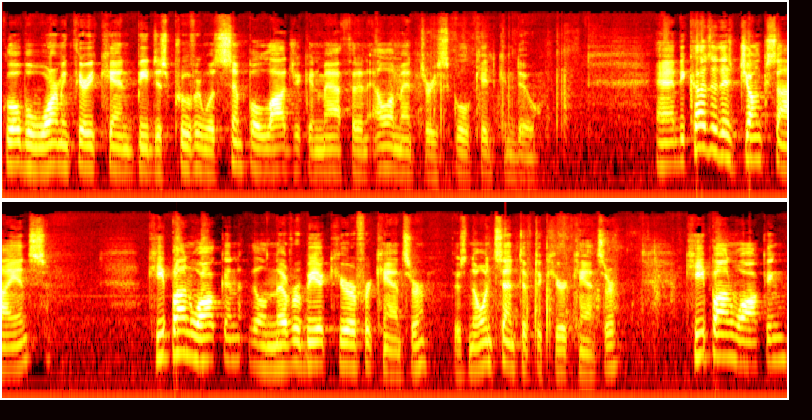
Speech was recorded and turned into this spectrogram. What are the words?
global warming theory can be disproven with simple logic and math that an elementary school kid can do. And because of this junk science, keep on walking, there'll never be a cure for cancer. There's no incentive to cure cancer. Keep on walking.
